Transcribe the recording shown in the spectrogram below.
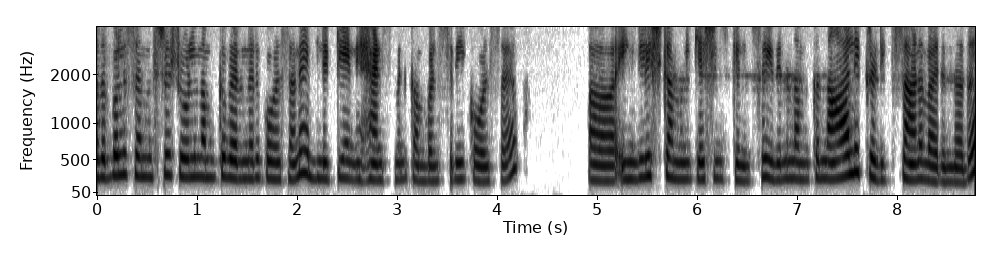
അതുപോലെ സെമിസ്റ്റർ ടൂവിൽ നമുക്ക് വരുന്നൊരു കോഴ്സാണ് ability enhancement compulsory course English communication skills ഇതിന് നമുക്ക് നാല് ക്രെഡിറ്റ്സ് ആണ് വരുന്നത്.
